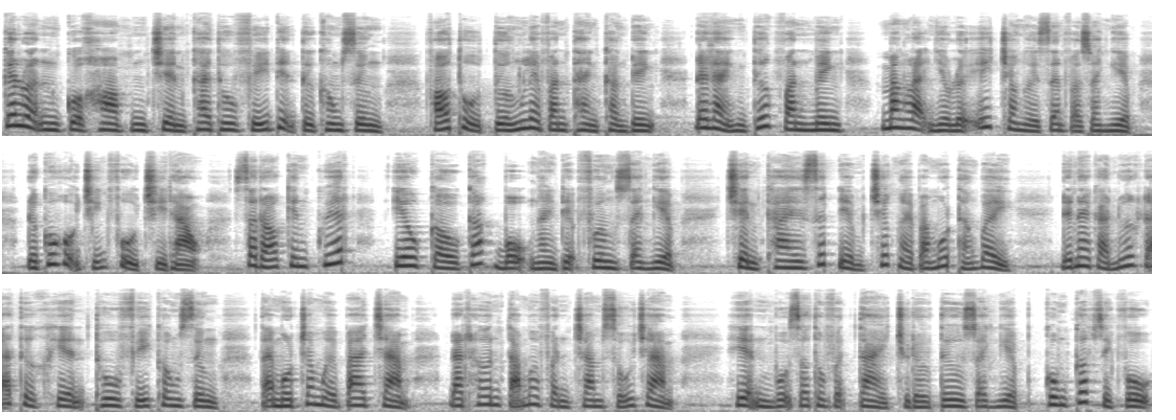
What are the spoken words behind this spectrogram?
Kết luận cuộc họp triển khai thu phí điện tử không dừng, Phó Thủ tướng Lê Văn Thành khẳng định đây là hình thức văn minh mang lại nhiều lợi ích cho người dân và doanh nghiệp, được Quốc hội Chính phủ chỉ đạo, sau đó kiên quyết yêu cầu các bộ ngành địa phương doanh nghiệp triển khai dứt điểm trước ngày 31 tháng 7. Đến nay cả nước đã thực hiện thu phí không dừng tại 113 trạm, đạt hơn 80% số trạm. Hiện Bộ Giao thông Vận tải, chủ đầu tư doanh nghiệp cung cấp dịch vụ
